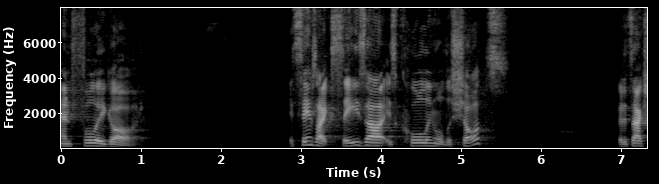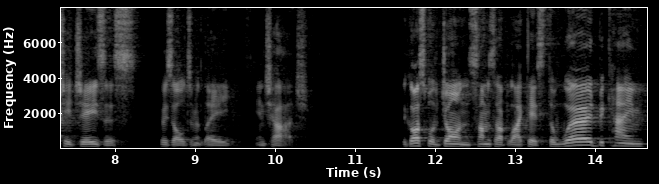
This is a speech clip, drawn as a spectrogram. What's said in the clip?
and fully God. It seems like Caesar is calling all the shots, but it's actually Jesus who is ultimately in charge. The Gospel of John sums it up like this The Word became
